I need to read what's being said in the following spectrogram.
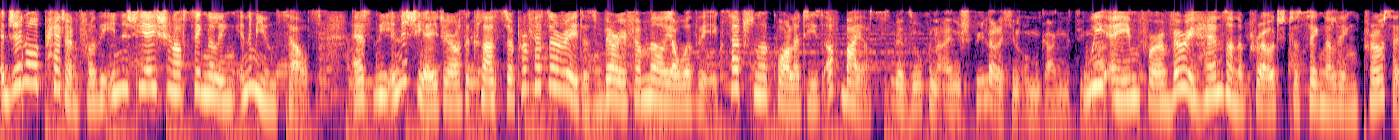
a general pattern for the initiation of signaling in immune cells. As the initiator of the cluster, Professor Reth is very familiar with the exceptional qualities of BIOSS. We aim for a very hands-on approach to signaling processes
